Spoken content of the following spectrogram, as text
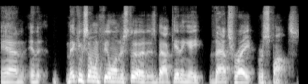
And and making someone feel understood is about getting a that's right response.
